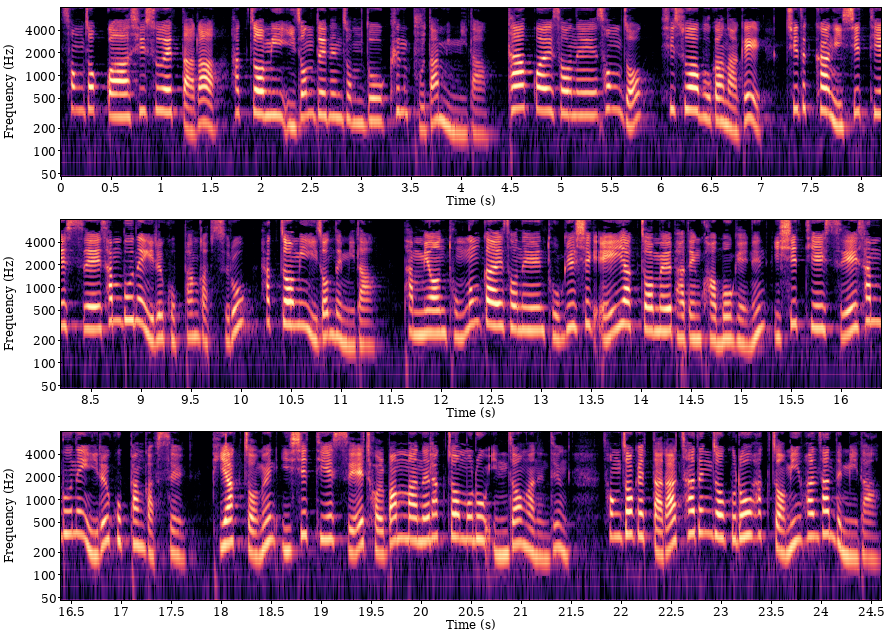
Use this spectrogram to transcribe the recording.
성적과 시수에 따라 학점이 이전되는 점도 큰 부담입니다. 타학과에서는 성적, 시수와 무관하게 취득한 ECTS의 3분의 1을 곱한 값으로 학점이 이전됩니다. 반면 동문과에서는 독일식 A 학점을 받은 과목에는 ECTS의 3분의 1을 곱한 값을, B 학점은 ECTS의 절반만을 학점으로 인정하는 등 성적에 따라 차등적으로 학점이 환산됩니다.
